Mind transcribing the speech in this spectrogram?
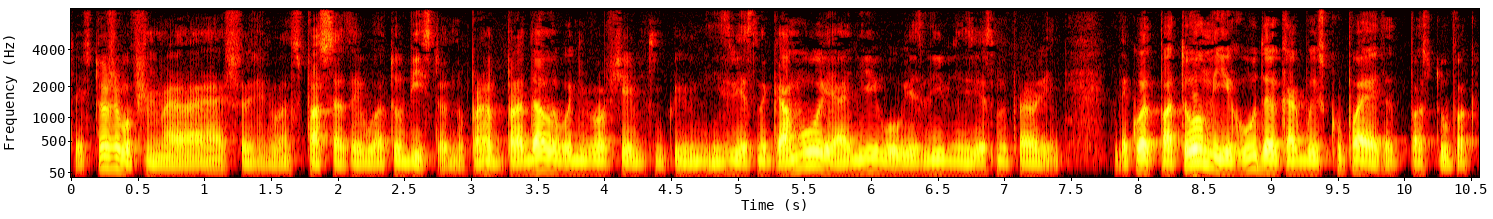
То есть тоже, в общем, э, что он спас от его от убийства, но продал его вообще неизвестно кому, и они его увезли в неизвестном направлении. Так вот, потом Иуда как бы искупает этот поступок,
